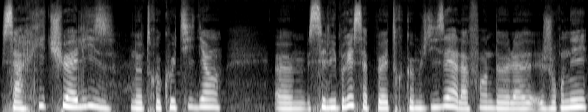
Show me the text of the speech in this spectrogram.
Ça ritualise notre quotidien. Euh, célébrer, ça peut être, comme je disais, à la fin de la journée,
